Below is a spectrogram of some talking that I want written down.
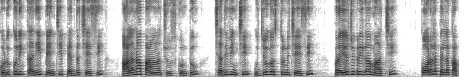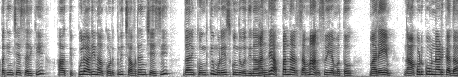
కొడుకుని కని పెంచి పెద్ద చేసి ఆలనా పాలన చూసుకుంటూ చదివించి ఉద్యోగస్తుని చేసి ప్రయోజకుడిగా మార్చి కోడల పిల్లకు అప్పగించేసరికి ఆ తిప్పులాడి నా కొడుకుని చవటం చేసి దాని కొంగికి ముడేసుకుంది వదిన. అందే అప్పల నరసమ్మ అనసూయమ్మతో. మరేం నా కొడుకు ఉన్నాడు కదా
